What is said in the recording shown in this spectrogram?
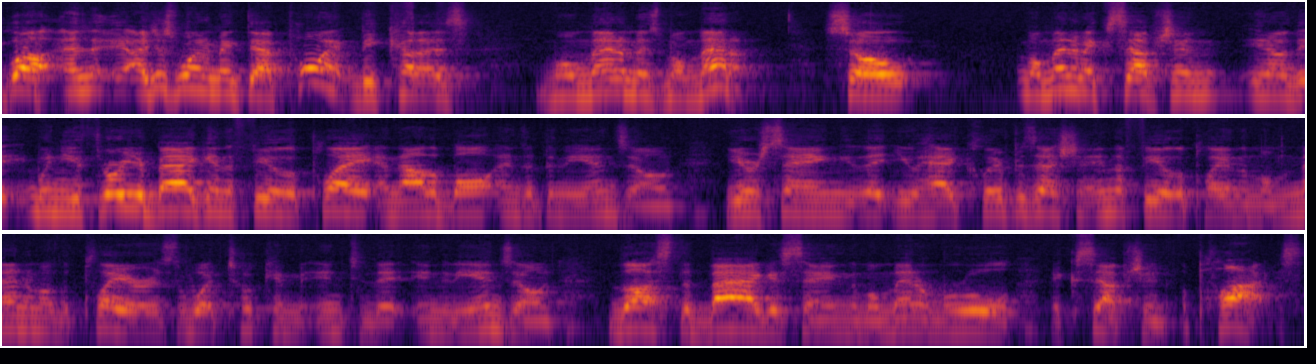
well, and I just want to make that point because momentum is momentum. So momentum exception, you know, the, when you throw your bag in the field of play and now the ball ends up in the end zone, you're saying that you had clear possession in the field of play and the momentum of the player is what took him into the into the end zone. Thus, the bag is saying the momentum rule exception applies.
